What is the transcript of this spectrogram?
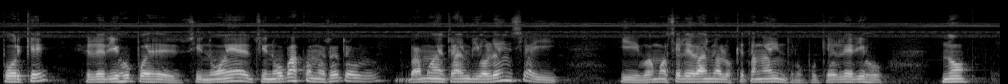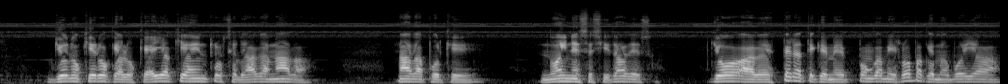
Porque él le dijo, pues, si no, es, si no vas con nosotros, vamos a entrar en violencia y, y vamos a hacerle daño a los que están adentro. Porque él le dijo, no, yo no quiero que a los que hay aquí adentro se le haga nada. Nada, porque no hay necesidad de eso. Yo, a ver, espérate que me ponga mi ropa, que me voy a...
